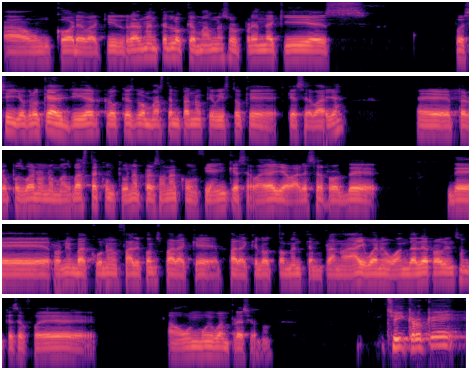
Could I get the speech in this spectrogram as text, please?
a un coreback. Y realmente lo que más me sorprende aquí es, pues sí, yo creo que Algier creo que es lo más temprano que he visto que, que se vaya. Eh, pero pues bueno, nomás basta con que una persona confíe en que se vaya a llevar ese rol de, de running back en Falcons para que, para que lo tomen temprano. Ay, bueno, Wandale Robinson que se fue a un muy buen precio, ¿no? Sí, creo que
